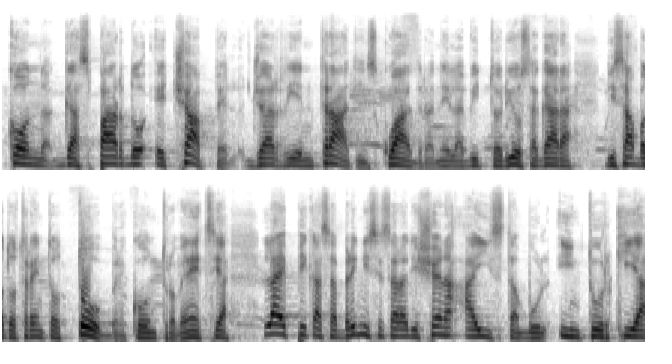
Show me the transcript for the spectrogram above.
con Gaspardo e Chappell già rientrati in squadra nella vittoriosa gara di sabato 30 ottobre contro Venezia, la Epica Sabrini si sarà di scena a Istanbul in Turchia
